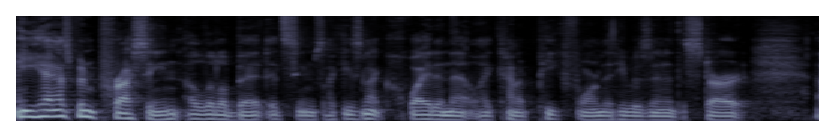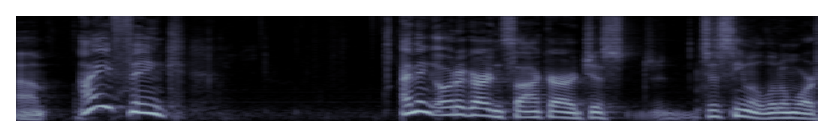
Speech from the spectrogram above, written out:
he has been pressing a little bit. It seems like he's not quite in that like kind of peak form that he was in at the start. Um, I think. I think Odegaard and Saka are just just seem a little more.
